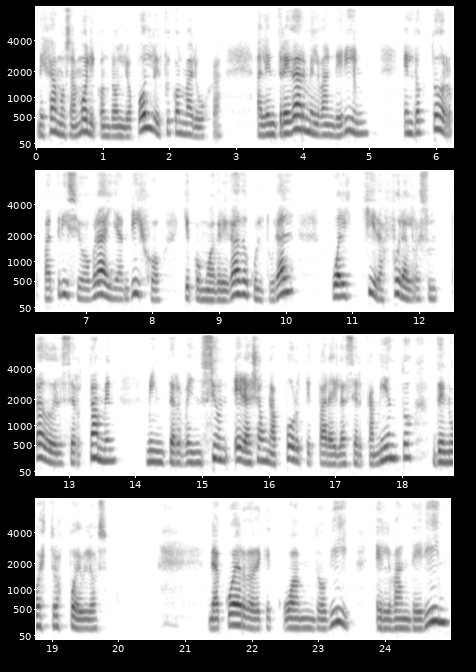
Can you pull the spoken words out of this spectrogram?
Dejamos a Molly con don Leopoldo y fui con Maruja. Al entregarme el banderín, el doctor Patricio O'Brien dijo que como agregado cultural, cualquiera fuera el resultado del certamen, mi intervención era ya un aporte para el acercamiento de nuestros pueblos. Me acuerdo de que cuando vi el banderín,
